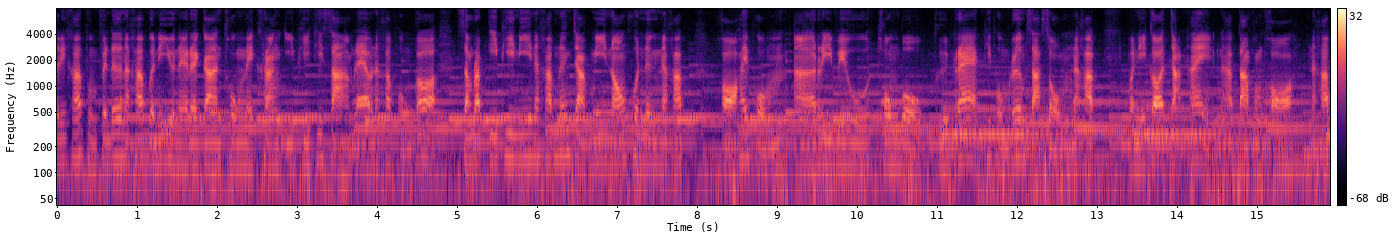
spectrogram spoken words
วัสดีครับ ผมเฟนเดอร์นะครับ วันนี้อยู่ในรายการธงในครั้ง EP ที่ 3 แล้วนะครับผมก็สำหรับ EP นี้นะครับ เนื่องจากมีน้องคนหนึ่งนะครับ ขอให้ผมรีวิวธงโบกผืนแรกที่ผมเริ่มสะสมนะครับ วันนี้ก็จัดให้นะครับตามคำขอนะครับ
